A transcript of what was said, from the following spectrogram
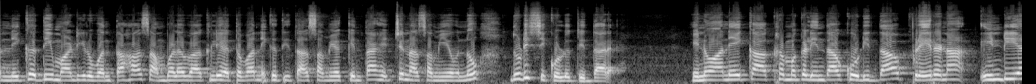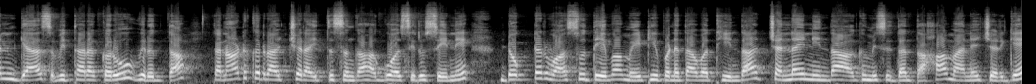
ನಿಗದಿ ಮಾಡಿರುವಂತಹ ಸಂಬಳವಾಗಲಿ ಅಥವಾ ನಿಗದಿತ ಸಮಯಕ್ಕಿಂತ ಹೆಚ್ಚಿನ ಸಮಯವನ್ನು ದುಡಿಸಿಕೊಳ್ಳುತ್ತಿದ್ದಾರೆ. ಇನ್ನು ಅನೇಕ ಅಕ್ರಮಗಳಿಂದ ಕೂಡಿದ್ದ ಪ್ರೇರಣಾ ಇಂಡಿಯನ್ ಗ್ಯಾಸ್ ವಿತರಕರು ವಿರುದ್ಧ ಕರ್ನಾಟಕ ರಾಜ್ಯ ರೈತ ಸಂಘ ಹಾಗೂ ಹಸಿರು ಸೇನೆ ಡಾಕ್ಟರ್ ವಾಸುದೇವ ಮೇಟಿಬಣದ ವತಿಯಿಂದ ಚೆನ್ನೈನಿಂದ ಆಗಮಿಸಿದಂತಹ ಮ್ಯಾನೇಜರ್ಗೆ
